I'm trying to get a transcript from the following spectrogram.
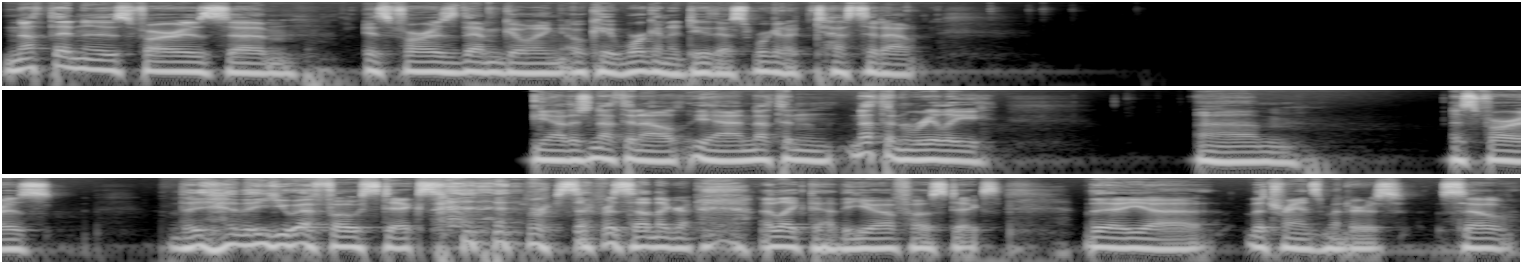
nothing as far as um, as far as them going. Okay, we're gonna do this. We're gonna test it out. Yeah, there's nothing else. Yeah, nothing, nothing really. Um, as far as the the UFO sticks for service on the ground, I like that the UFO sticks, the uh, the transmitters. So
